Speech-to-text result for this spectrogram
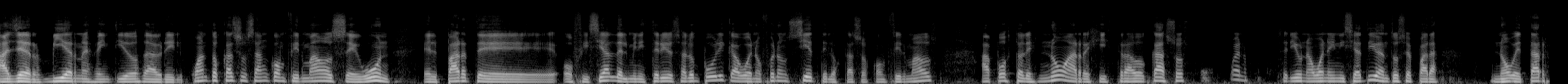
ayer, viernes 22 de abril. ¿Cuántos casos han confirmado según el parte oficial del Ministerio de Salud Pública? Bueno, fueron siete los casos confirmados. Apóstoles no ha registrado casos. Bueno, sería una buena iniciativa entonces para no vetar,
